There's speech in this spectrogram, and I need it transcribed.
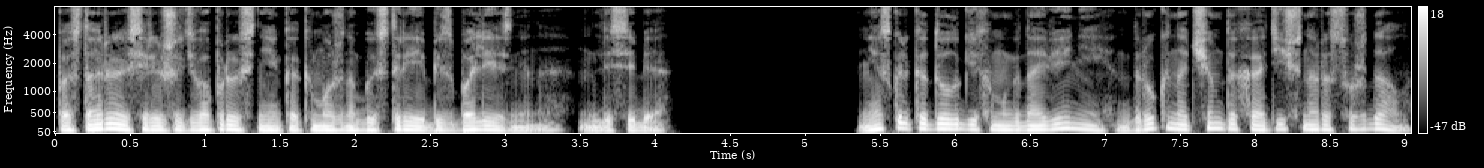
Постараюсь решить вопрос с ней как можно быстрее и безболезненно для себя». Несколько долгих мгновений друг над чем-то хаотично рассуждал,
